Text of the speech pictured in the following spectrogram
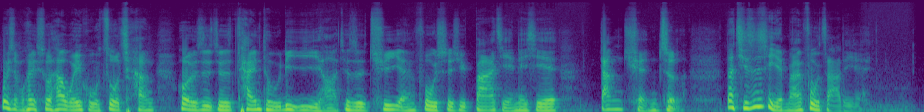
为什么会说他为虎作伥，或者是就是贪图利益哈，就是趋炎附势去巴结那些当权者？那其实是也蛮复杂的耶。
